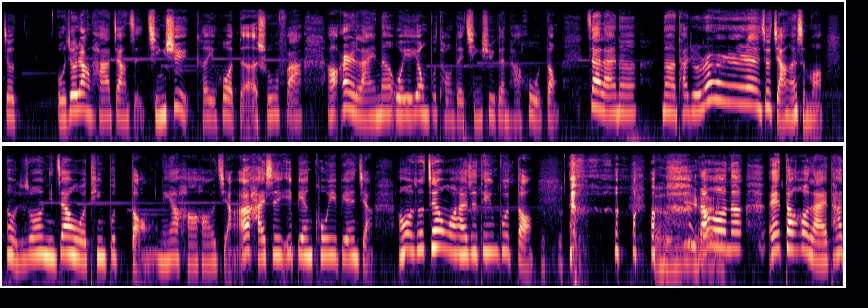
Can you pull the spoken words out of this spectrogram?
就。我就让他这样子情绪可以获得抒发，然后二来呢，我也用不同的情绪跟他互动。再来呢，那他就 就讲了什么？那我就说你这样我听不懂，你要好好讲。啊，还是一边哭一边讲。然后我说这样我还是听不懂。然后呢？哎，到后来他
